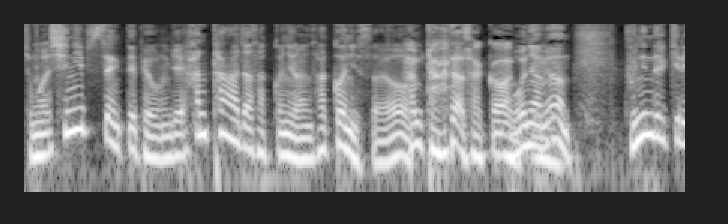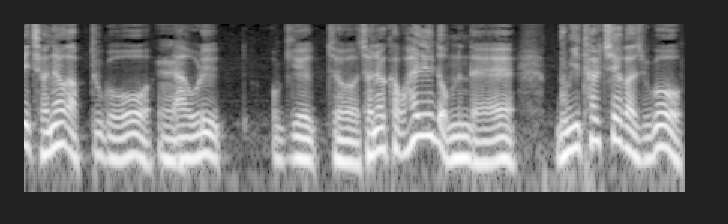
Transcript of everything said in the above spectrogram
정말 신입생 때 배우는 게 한탕하자 사건이라는 사건이 있어요. 한탕하자 사건. 뭐냐면 군인들끼리 저녁 앞두고 네. 야 우리 여기 저 저녁하고 할 일도 없는데 무기 탈취해가지고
